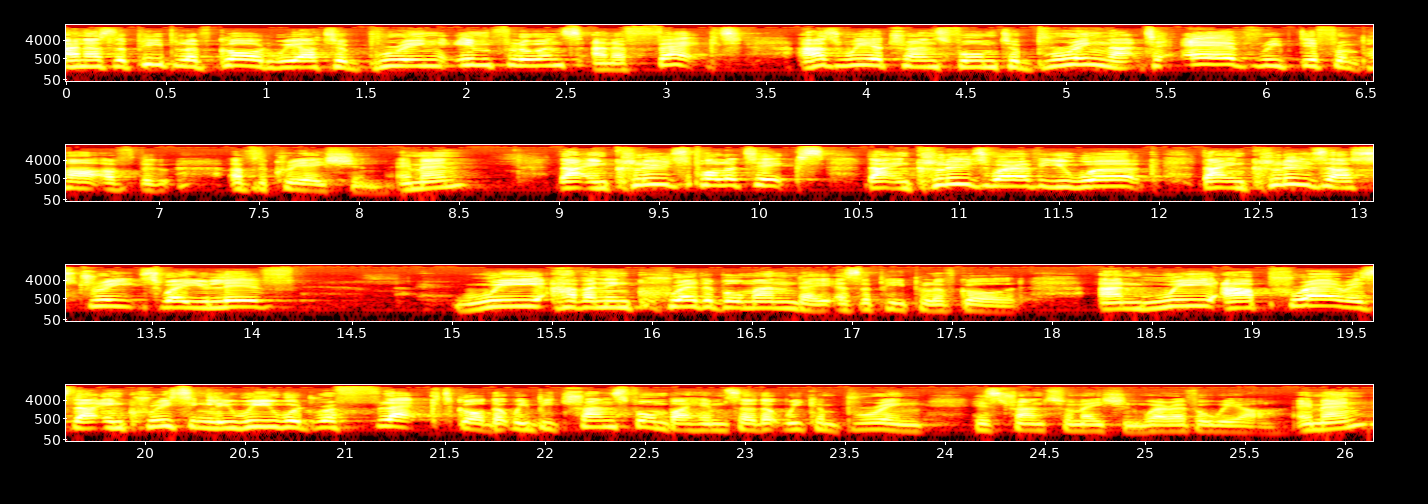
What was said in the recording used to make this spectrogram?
And as the people of God, we are to bring influence and effect as we are transformed to bring that to every different part of the, of the creation. Amen? That includes politics, that includes wherever you work, that includes our streets where you live. We have an incredible mandate as the people of God. And we, our prayer is that increasingly we would reflect God, that we be transformed by Him so that we can bring His transformation wherever we are. Amen?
